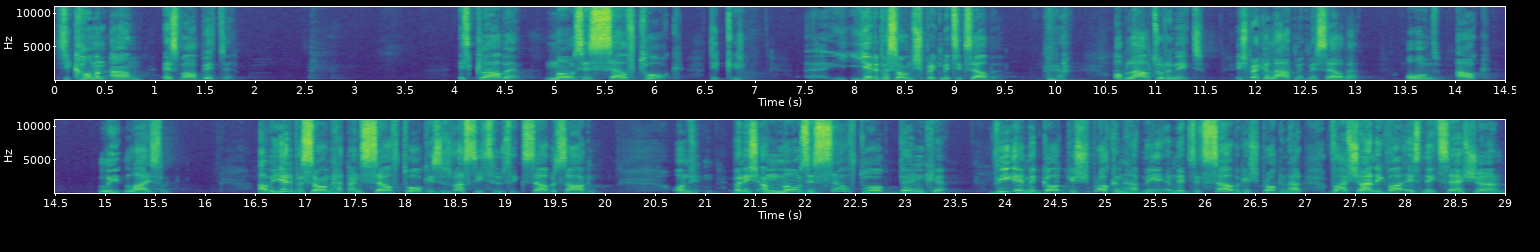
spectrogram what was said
sie kommen an, es war bitte. Ich glaube, Moses Self-Talk, äh, jede Person spricht mit sich selber, ob laut oder nicht. Ich spreche laut mit mir selber und auch leislich. Aber jede Person hat ein Self-Talk, ist es, was sie zu sich selber sagen. Und wenn ich an Moses Self-Talk denke, wie er mit Gott gesprochen hat, wie er mit sich selber gesprochen hat, wahrscheinlich war es nicht sehr schön.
